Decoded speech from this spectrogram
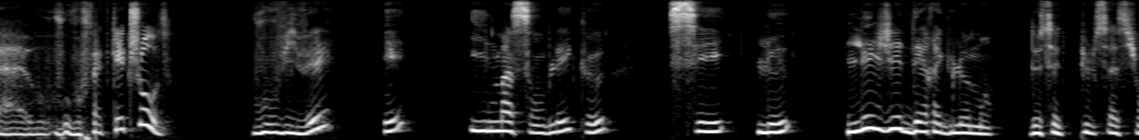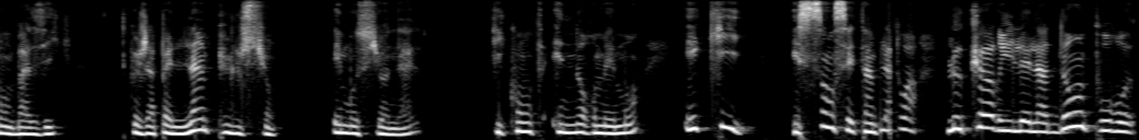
ben, vous, faites quelque chose. Vous vivez et il m'a semblé que c'est le léger dérèglement de cette pulsation basique, ce que j'appelle l'impulsion émotionnelle, qui compte énormément et qui est sans cet impulatoire. Le cœur, il est là-dedans pour euh,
